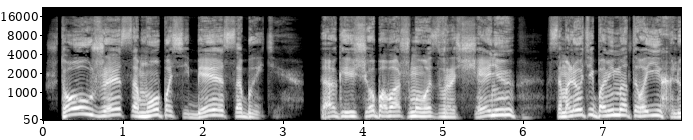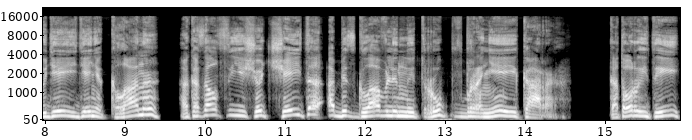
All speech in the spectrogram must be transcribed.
что уже само по себе событие. Так еще по вашему возвращению в самолете помимо твоих людей и денег клана оказался еще чей-то обезглавленный труп в броне Икара, который ты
